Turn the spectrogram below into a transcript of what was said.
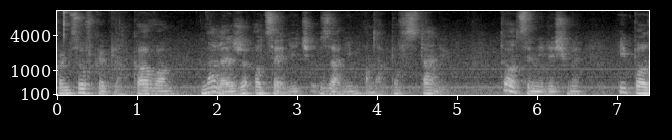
końcówkę pionkową należy ocenić zanim ona powstanie. To oceniliśmy i po,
